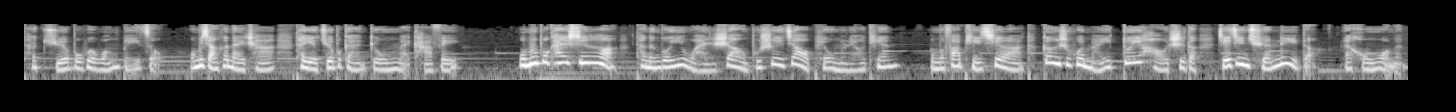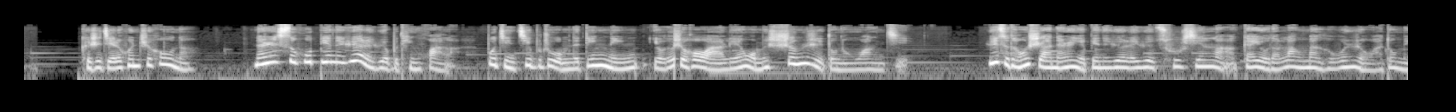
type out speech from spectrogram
他绝不会往北走；我们想喝奶茶，他也绝不敢给我们买咖啡。我们不开心了，他能够一晚上不睡觉陪我们聊天；我们发脾气了，他更是会买一堆好吃的，竭尽全力的来哄我们。可是结了婚之后呢，男人似乎变得越来越不听话了，不仅记不住我们的叮咛，有的时候啊，连我们生日都能忘记。与此同时啊，男人也变得越来越粗心了，该有的浪漫和温柔啊都没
